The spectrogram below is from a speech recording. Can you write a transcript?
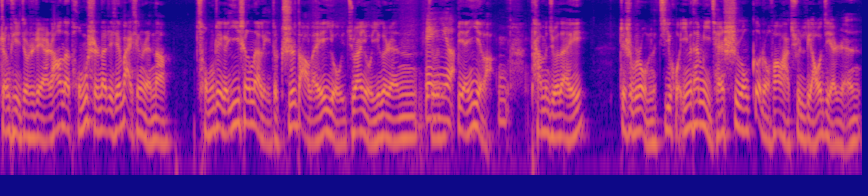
整体就是这样。然后呢，同时呢，这些外星人呢。从这个医生那里就知道了，哎，有居然有一个人变异了，变异了。嗯，他们觉得，哎，这是不是我们的机会？因为他们以前试用各种方法去了解人，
